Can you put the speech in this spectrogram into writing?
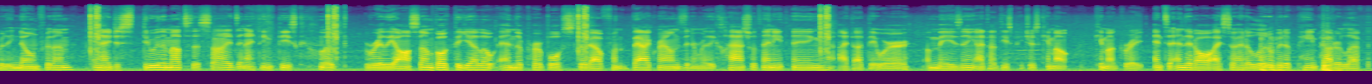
really known for them. And I just threw them out to the sides and I think these looked really awesome. Both the yellow and the purple stood out from the backgrounds, didn't really clash with anything. I thought they were amazing. I thought these pictures came out came out great. And to end it all, I still had a little bit of paint powder left.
